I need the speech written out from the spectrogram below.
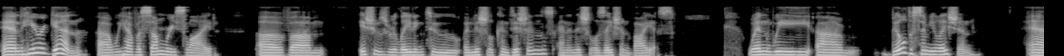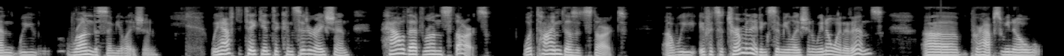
And here again, uh, we have a summary slide of um, issues relating to initial conditions and initialization bias. When we um, build a simulation and we run the simulation, we have to take into consideration how that run starts. What time does it start? Uh, we, if it's a terminating simulation, we know when it ends. Uh, perhaps we know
